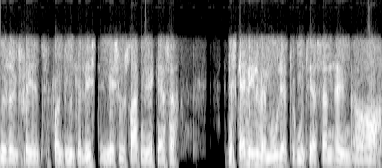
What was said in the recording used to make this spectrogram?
ytringsfrihed til fundamentalist i en vis udstrækning, ikke? Altså, det skal virkelig være muligt at dokumentere sandheden, og, og,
